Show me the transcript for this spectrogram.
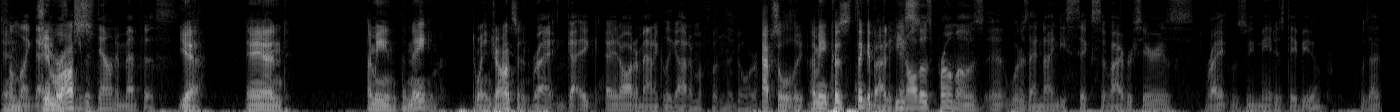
and Something like that. Jim he was, Ross. He was down in Memphis. Yeah, and I mean the name Dwayne Johnson. Right. It, it automatically got him a foot in the door. Absolutely. I mean, because think about it. He's and all those promos, uh, what is that, 96 Survivor Series, right? Was he made his debut? Was that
